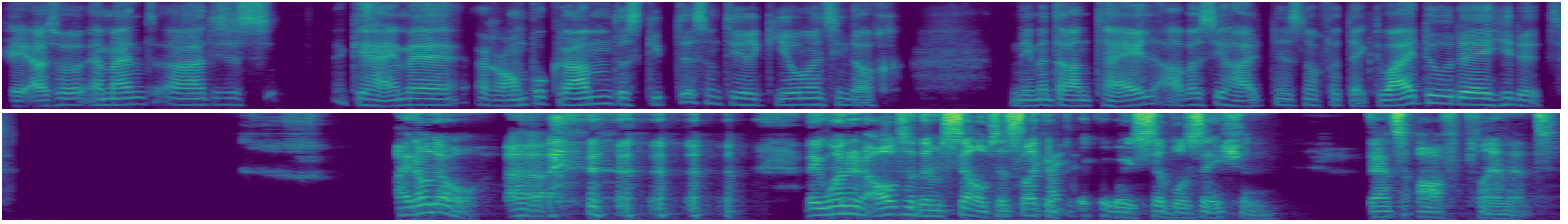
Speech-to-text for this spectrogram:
Okay, also er meint, äh, dieses geheime Raumprogramm, das gibt es und die Regierungen sind auch, nehmen daran teil, aber sie halten es noch verdeckt. Why do they hid it? I don't know. Uh, they want it all to themselves. It's like a breakaway civilization that's off planet.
